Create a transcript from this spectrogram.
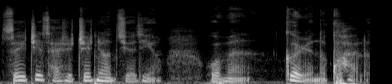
所以这才是真正决定我们个人的快乐，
